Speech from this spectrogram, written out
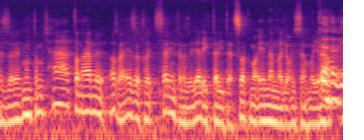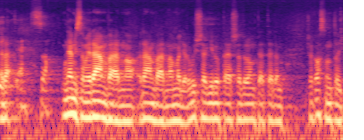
Ezzel mondtam, hogy hát tanárnő, az a helyzet, hogy szerintem ez egy elég telített szakma, én nem nagyon hiszem, hogy rám, rá, nem hiszem, hogy rám várna, rám várna a magyar újságíró társadalom, tehát erre csak azt mondta, hogy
